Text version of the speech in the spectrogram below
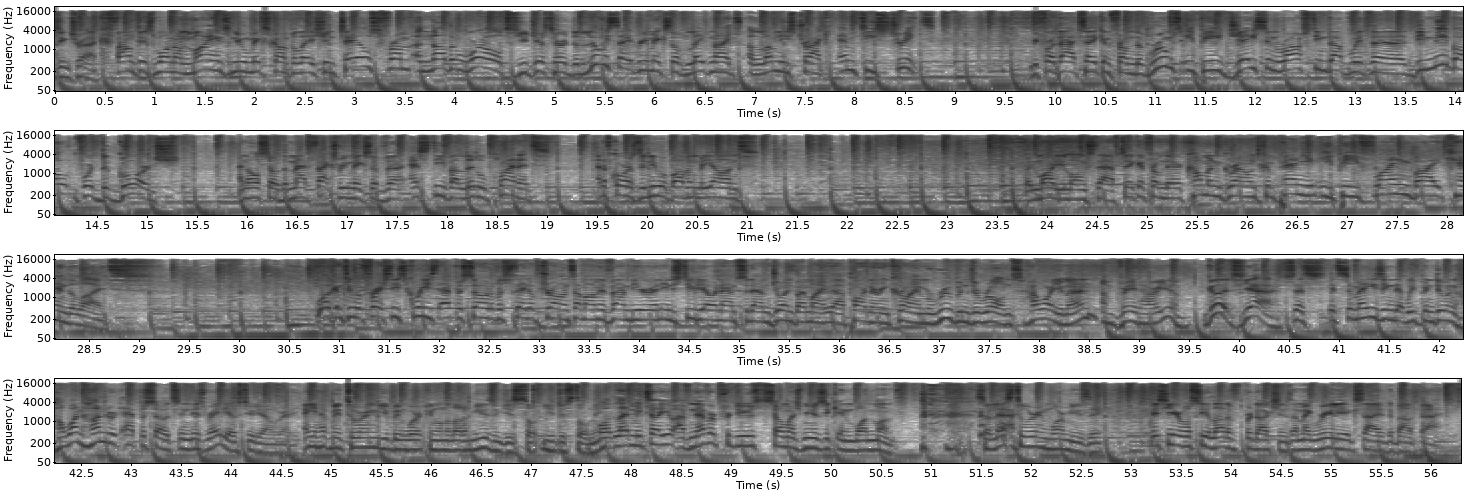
Amazing track. Found this one on Mayan's new mix compilation, Tales from Another World. You just heard the Lumisade remix of Late Night Alumni's track, Empty Street. Before that, taken from the Rooms EP, Jason Ross teamed up with uh, Dimibo for The Gorge. And also the Matt Fax remix of uh, Estiva Little Planet. And of course, the new Above and Beyond with Marty Longstaff, taken from their Common Ground companion EP, Flying by Candlelight. Welcome to a freshly squeezed episode of A State of Trance. I'm Armin van Buuren in the studio in Amsterdam, joined by my uh, partner in crime, Ruben de Ronde. How are you, man? I'm great. How are you? Good, yeah. It's, it's, it's amazing that we've been doing 100 episodes in this radio studio already. And you have been touring. You've been working on a lot of music. You, so, you just told me. Well, let me tell you, I've never produced so much music in one month. so less touring, more music. This year we'll see a lot of productions. I'm like really excited about that.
